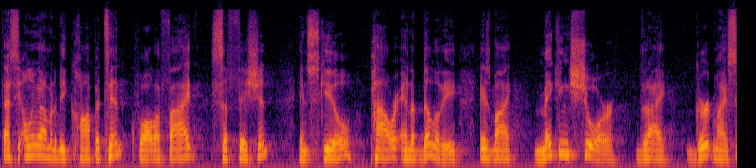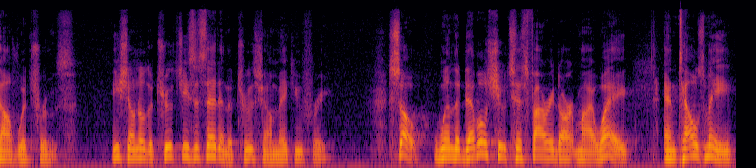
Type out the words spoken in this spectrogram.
That's the only way I'm going to be competent, qualified, sufficient in skill, power, and ability is by making sure that I girt myself with truth. Ye shall know the truth, Jesus said, and the truth shall make you free. So, when the devil shoots his fiery dart my way and tells me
